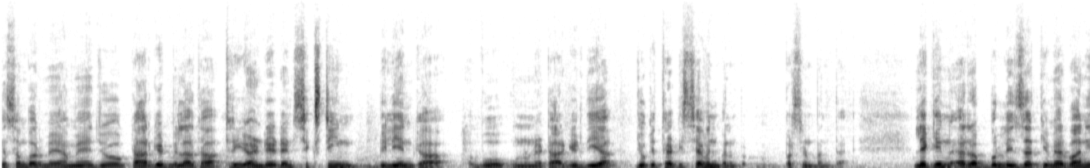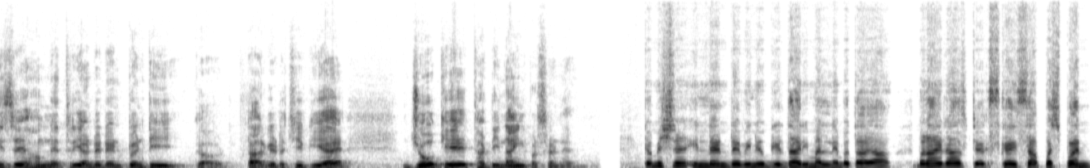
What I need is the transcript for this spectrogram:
दिसंबर में हमें जो टारगेट मिला था 316 बिलियन का वो उन्होंने टारगेट दिया, जो कि 37 परसेंट बनता है। लेकिन रब्बुल इज़्ज़त की मेहरबानी से हमने 320 का टारगेट अचीव किया है, जो कि 39 परसेंट है। कमिश्नर इनलैंड रेवेन्यू गिरधारी मल ने बताया बरह रास्त टैक्स का हिस्सा पचपन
